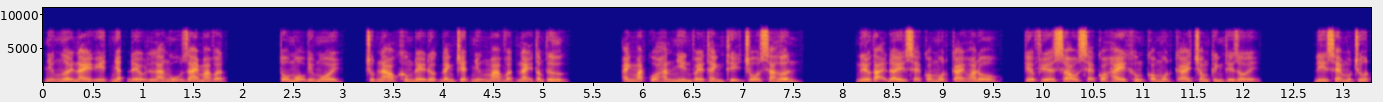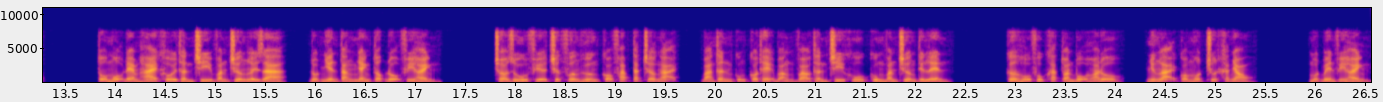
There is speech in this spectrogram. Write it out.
những người này ít nhất đều là ngũ giai ma vật. Tô mộ bĩu môi, chút nào không để được đánh chết những ma vật này tâm tư ánh mắt của hắn nhìn về thành thị chỗ xa hơn. Nếu tại đây sẽ có một cái hoa đô, kia phía sau sẽ có hay không có một cái trong kính thế giới? Đi xem một chút. Tô mộ đem hai khối thần chi văn chương lấy ra, đột nhiên tăng nhanh tốc độ phi hành. Cho dù phía trước phương hướng có pháp tắc trở ngại, bản thân cũng có thể bằng vào thần chi khu cùng văn chương tiến lên. Cơ hồ phục khắc toàn bộ hoa đô, nhưng lại có một chút khác nhau. Một bên phi hành,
